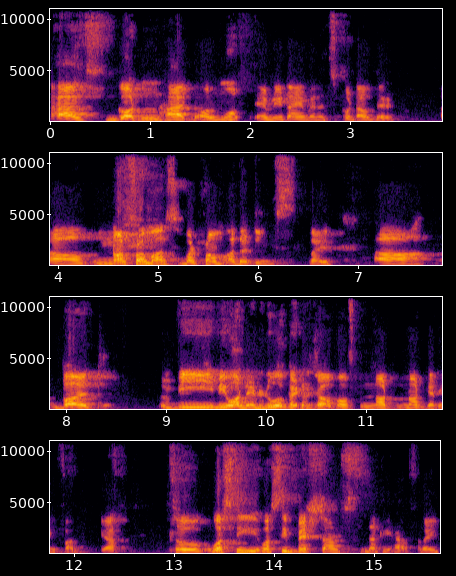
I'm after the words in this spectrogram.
has gotten hacked almost every time when it's put out there. Um, not from us, but from other teams, right? Uh, but we we wanted to do a better job of not not getting fucked. Yeah. So what's the what's the best chance that we have, right?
